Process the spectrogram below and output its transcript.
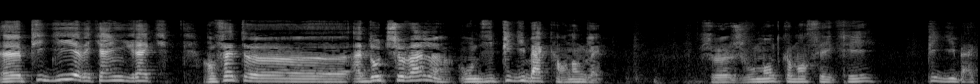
Euh, Piggy avec un Y. En fait, euh, à dos de cheval, on dit piggyback en anglais. Je vous montre comment c'est écrit. Piggyback.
